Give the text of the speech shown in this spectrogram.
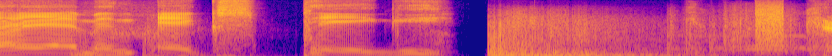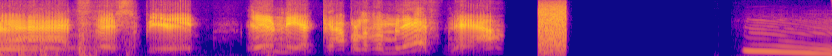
I am an ex-pig. That's the spirit. Only a couple of them left now. Hmm.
